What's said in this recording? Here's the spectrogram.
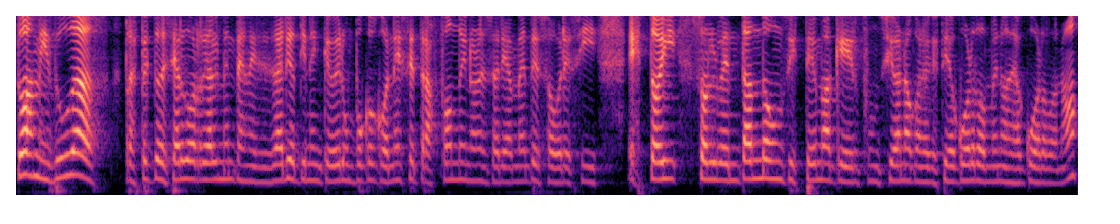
todas mis dudas respecto de si algo realmente es necesario tienen que ver un poco con ese trasfondo y no necesariamente sobre si estoy solventando un sistema que funciona o con el que estoy de acuerdo o menos de acuerdo, ¿no?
